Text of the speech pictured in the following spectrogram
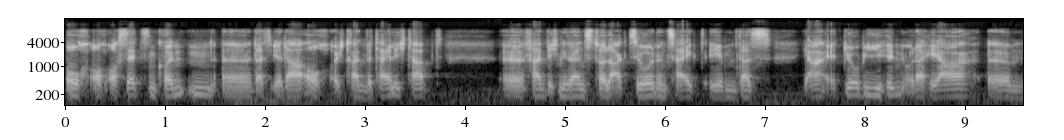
auch, auch, auch setzen konnten, äh, dass ihr da auch euch daran beteiligt habt. Äh, fand ich eine ganz tolle Aktion und zeigt eben, dass ja Derby hin oder her, ähm,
